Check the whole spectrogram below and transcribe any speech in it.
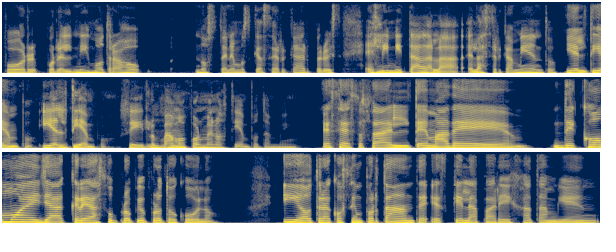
por, por el mismo trabajo nos tenemos que acercar, pero es, es limitada el acercamiento. Y el tiempo. Y el tiempo, sí, vamos por menos tiempo también. Es eso, o sea, el tema de, de cómo ella crea su propio protocolo. Y otra cosa importante es que la pareja también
